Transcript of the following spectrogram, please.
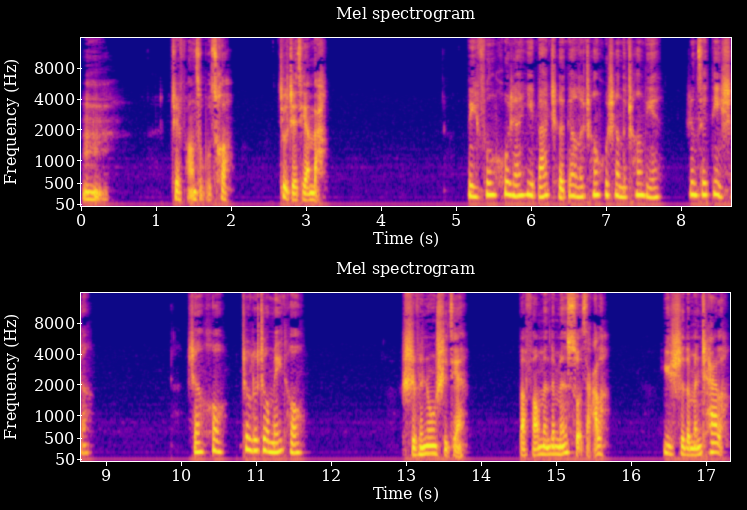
嗯，这房子不错，就这间吧。李峰忽然一把扯掉了窗户上的窗帘，扔在地上，然后。皱了皱眉头。十分钟时间，把房门的门锁砸了，浴室的门拆了。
